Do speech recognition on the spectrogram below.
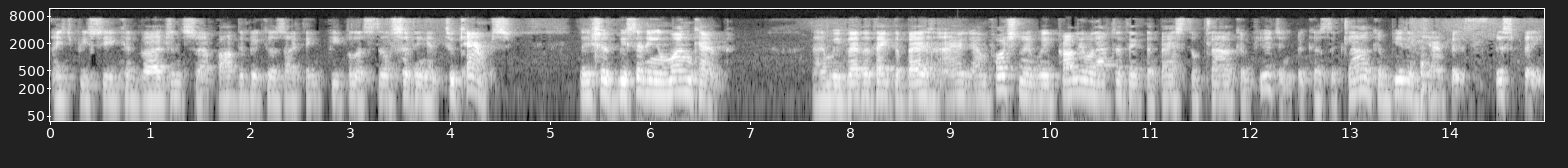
HPC convergence, uh, partly because I think people are still sitting in two camps. They should be sitting in one camp. And we better take the best. I, unfortunately, we probably will have to take the best of cloud computing because the cloud computing camp is this big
